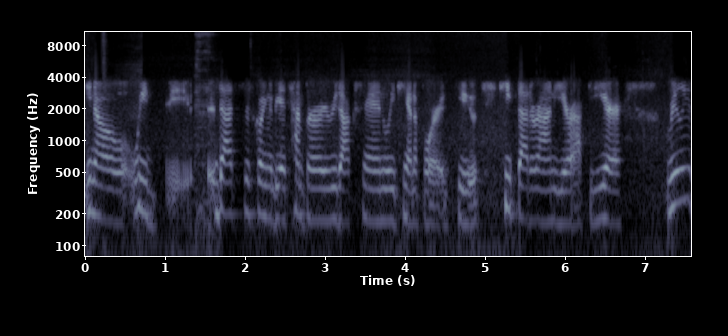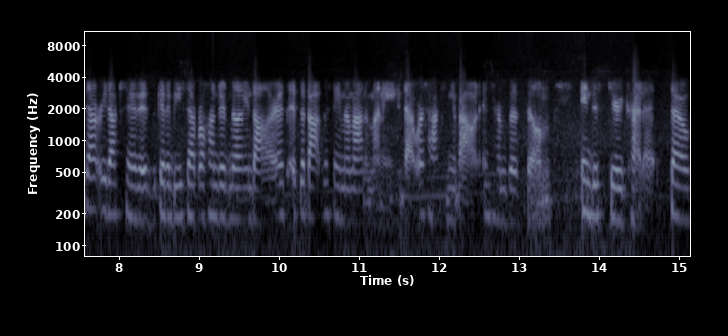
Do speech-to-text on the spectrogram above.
you know, we that's just going to be a temporary reduction. We can't afford to keep that around year after year. Really, that reduction is going to be several hundred million dollars. It's about the same amount of money that we're talking about in terms of film industry credit. So,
